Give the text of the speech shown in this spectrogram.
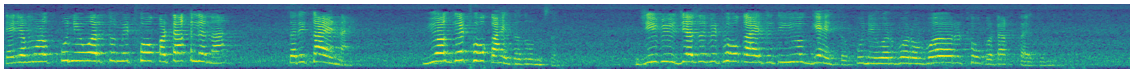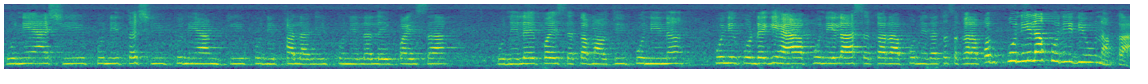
त्याच्यामुळं कुणीवर तुम्ही ठोकं टाकलं ना तरी काय नाही. योग्य ठोक आहे तर तुमचं. जी बी ज्याचं बी ठोक आहे तर ती योग्य आहे तर पुणेवर बरोबर ठोकं टाकताय तुम्ही. पुणे अशी पुणे तशी पुणे आमकी पुणे फलानी पुणेला लय पैसा कुणी लय पैसा कमावती पुणेनं कुणी कुठे घ्या पुणेला असं करा पुणेला तसं करा पण पुणेला कुणी देऊ नका.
